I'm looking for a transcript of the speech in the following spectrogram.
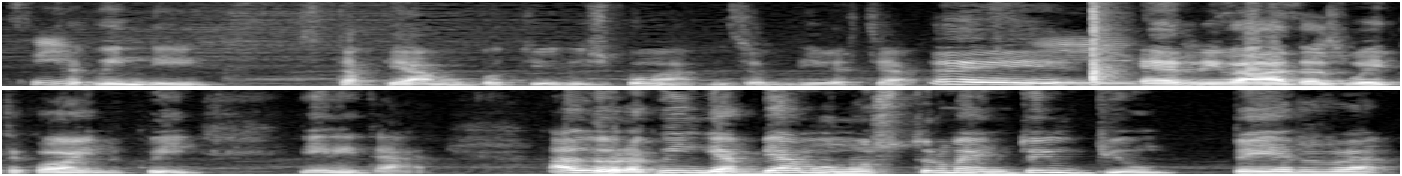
Sì. Cioè, quindi stappiamo un bottiglie di spumante, insomma, divertiamo. Ehi, sì, è arrivata sì, Sweetcoin qui in Italia. Allora, quindi abbiamo uno strumento in più per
